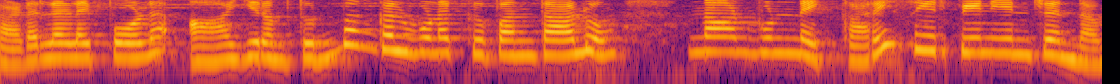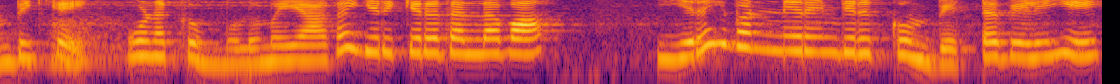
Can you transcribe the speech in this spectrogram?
கடலலை போல ஆயிரம் துன்பங்கள் உனக்கு வந்தாலும் நான் உன்னை கரை சேர்ப்பேன் என்ற நம்பிக்கை உனக்கு முழுமையாக இருக்கிறதல்லவா? இறைவன் நிறைந்திருக்கும் வெட்ட வெளியே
